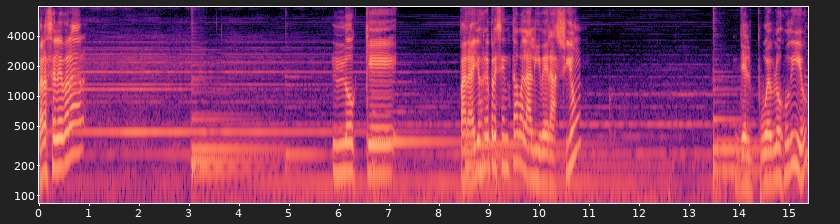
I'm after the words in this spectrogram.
Para celebrar que para ellos representaba la liberación del pueblo judío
